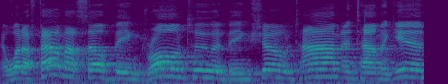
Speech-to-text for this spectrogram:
And what I found myself being drawn to and being shown time and time again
